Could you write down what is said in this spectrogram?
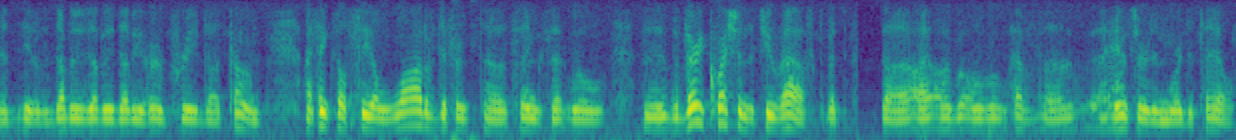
you know, www.herbfreed.com, I think they'll see a lot of different uh, things that will, the, the very question that you've asked, but uh, I, I will have uh, answered in more detail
